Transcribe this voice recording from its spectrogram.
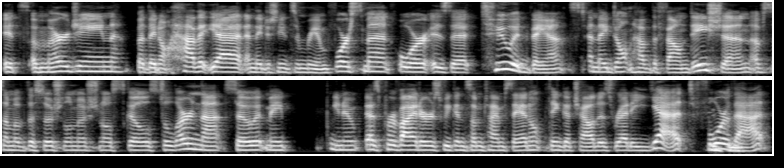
it's emerging, but they don't have it yet and they just need some reinforcement? Or is it too advanced and they don't have the foundation of some of the social emotional skills to learn that? So it may, you know, as providers, we can sometimes say, I don't think a child is ready yet for mm-hmm. that,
